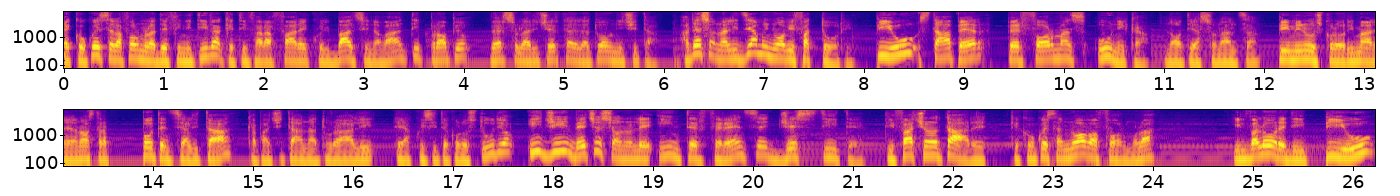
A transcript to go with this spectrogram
Ecco, questa è la formula definitiva che ti farà fare quel balzo in avanti proprio verso la ricerca della tua unicità. Adesso analizziamo i nuovi fattori. PU sta per performance unica. Noti assonanza? P minuscolo rimane la nostra potenzialità, capacità naturali e acquisite con lo studio. I G invece sono le interferenze gestite. Ti faccio notare che con questa nuova formula il valore di PU,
